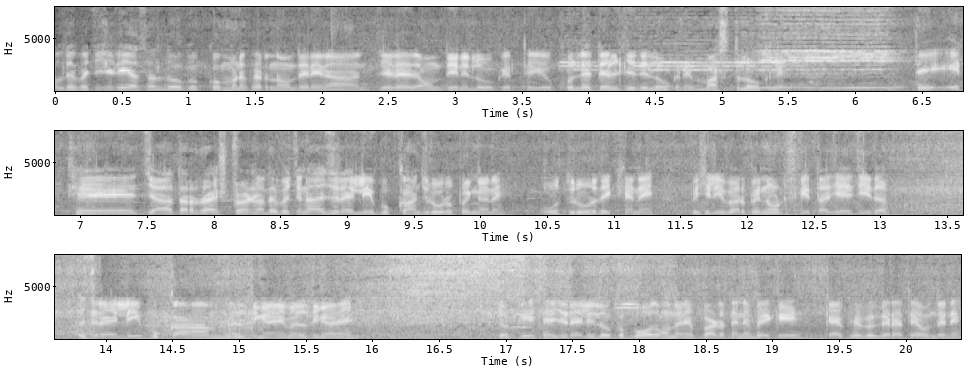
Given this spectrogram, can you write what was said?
ਕਸੌਲ ਦੇ ਵਿੱਚ ਜਿਹੜੇ ਅਸਲ ਲੋਕ ਘੁੰਮਣ ਫਿਰਨ ਆਉਂਦੇ ਨੇ ਨਾ, ਜਿਹੜੇ ਆਉਂਦੇ ਨੇ ਲੋਕ ਇੱਥੇ, ਉਹ ਖੁੱਲੇ ਦਿਲ ਜਿਹੇ ਦੇ ਲੋਕ ਨੇ, ਮਸਤ ਲੋਕ ਨੇ। ਤੇ ਇੱਥੇ ਜ਼ਿਆਦਾਤਰ ਰੈਸਟੋਰੈਂਟਾਂ ਦੇ ਵਿੱਚ ਨਾ ਇਜ਼ਰਾਈਲੀ ਬੁੱਕਾਂ ਜ਼ਰੂਰ ਪਈਆਂ ਨੇ। ਉਹ ਜ਼ਰੂਰ ਦੇਖਿਆ ਨੇ। ਪਿਛਲੀ ਵਾਰ ਵੀ ਨੋਟਿਸ ਕੀਤਾ ਸੀ ਇਹ ਚੀਜ਼। ਇਜ਼ਰਾਈਲੀ ਬੁੱਕਾਂ ਮਿਲਦੀਆਂ ਹੀ ਮਿਲਦੀਆਂ ਨੇ। ਕਿਉਂਕਿ ਇੱਥੇ ਇਜ਼ਰਾਈਲੀ ਲੋਕ ਬਹੁਤ ਆਉਂਦੇ ਨੇ, ਪੜ੍ਹਦੇ ਨੇ, ਬਹਿ ਕੇ ਕੈਫੇ ਵਗੈਰਾ ਤੇ ਆਉਂਦੇ ਨੇ।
